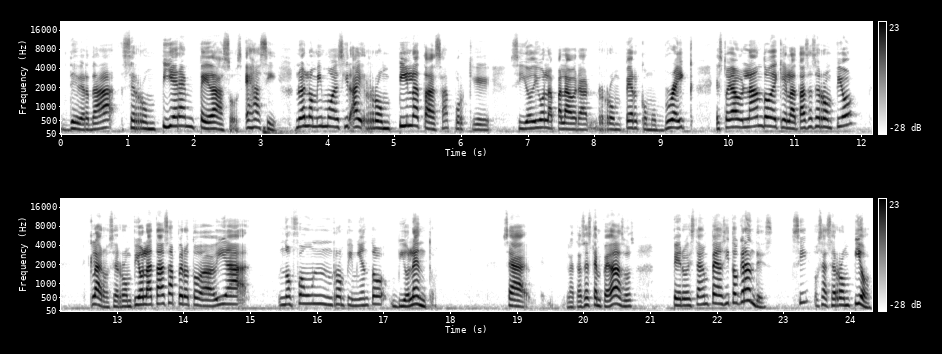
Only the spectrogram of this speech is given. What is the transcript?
de verdad se rompiera en pedazos. Es así. No es lo mismo decir, ay, rompí la taza, porque si yo digo la palabra romper como break, estoy hablando de que la taza se rompió. Claro, se rompió la taza, pero todavía no fue un rompimiento violento. O sea, la taza está en pedazos, pero está en pedacitos grandes, ¿sí? O sea, se rompió.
